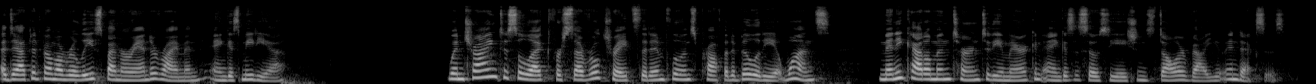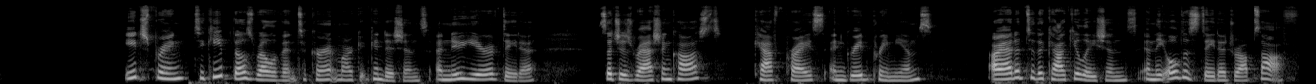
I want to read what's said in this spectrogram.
adapted from a release by Miranda Reiman, Angus Media. When trying to select for several traits that influence profitability at once, many cattlemen turn to the American Angus Association's dollar value indexes. Each spring, to keep those relevant to current market conditions, a new year of data, such as ration costs, calf price, and grid premiums, are added to the calculations and the oldest data drops off.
